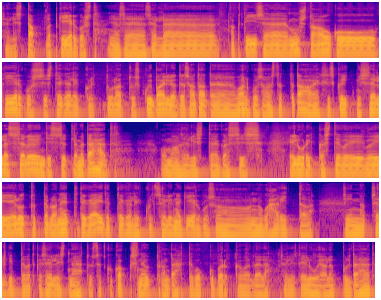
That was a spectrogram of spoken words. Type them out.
sellist tapvat kiirgust ja see, selle aktiivse musta augu kiirgus siis tegelikult ulatus kui paljude sadade valgusaastate taha, ehk siis kõik, mis sellesse vööndisse, ütleme, tähed oma selliste kas siis elurikaste või, või elutute planeetidega jäid, et tegelikult selline kiirgus on, on nagu hävitav. siin nad selgitavad ka sellist nähtust, et kui kaks neutrontähte kokku põrkavad veel, sellised eluea lõpul tähed,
